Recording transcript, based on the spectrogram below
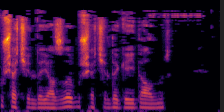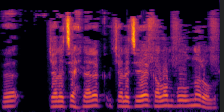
Bu şəkildə yazılır, bu şəkildə qeydə alınır və gələcəklərə, gələcəyə qalan bolunlar olur.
